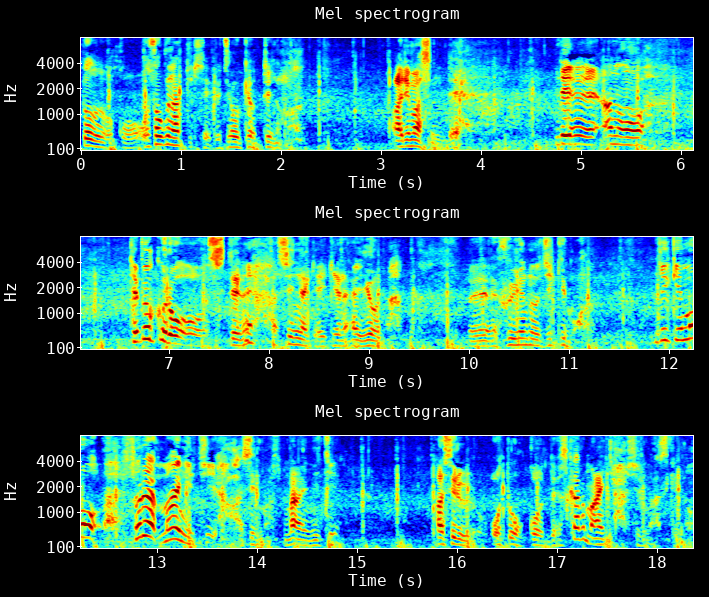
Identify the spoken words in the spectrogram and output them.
どうぞこう遅くなってきている状況っていうのもありますんで、で、あの、手袋をしてね、走んなきゃいけないような、え冬の時期も時期もそれは毎日走ります。毎日走る男ですから毎日走りますけど。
